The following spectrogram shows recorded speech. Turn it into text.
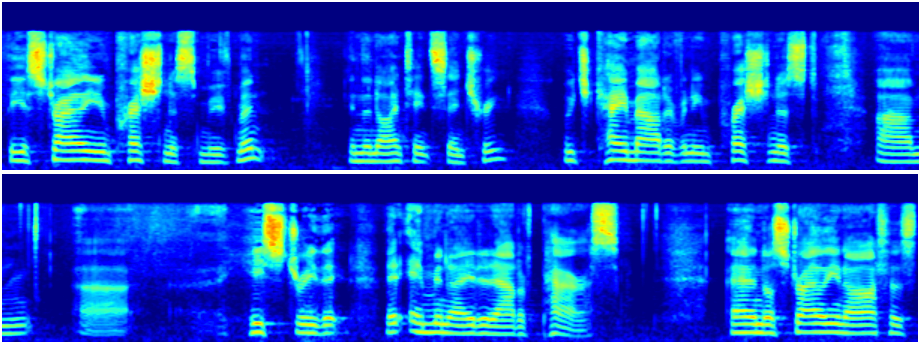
the Australian Impressionist movement in the 19th century, which came out of an Impressionist um, uh, history that, that emanated out of Paris. And Australian artists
